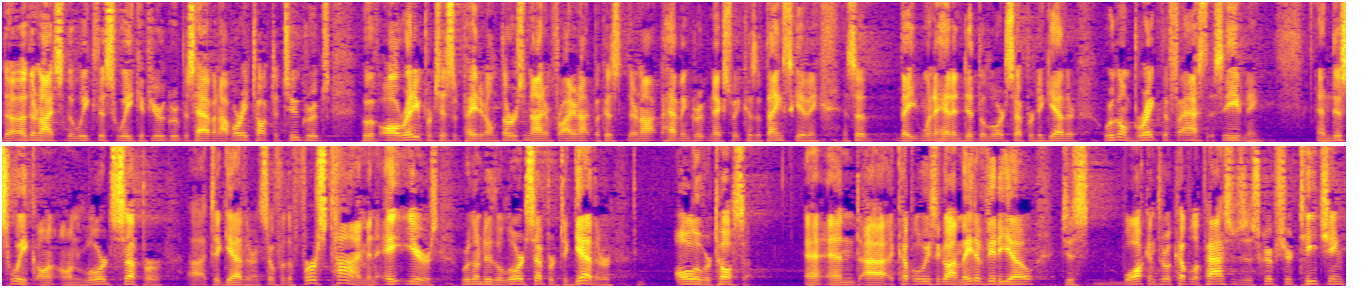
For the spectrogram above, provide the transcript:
the other nights of the week this week, if your group is having, I've already talked to two groups who have already participated on Thursday night and Friday night because they're not having group next week because of Thanksgiving. And so they went ahead and did the Lord's Supper together. We're going to break the fast this evening and this week on, on Lord's Supper uh, together. And so, for the first time in eight years, we're going to do the Lord's Supper together all over Tulsa. And, and uh, a couple of weeks ago, I made a video just walking through a couple of passages of Scripture, teaching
